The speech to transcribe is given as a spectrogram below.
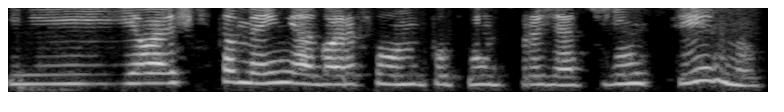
E eu acho que também, agora falando um pouquinho dos projetos de ensino,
